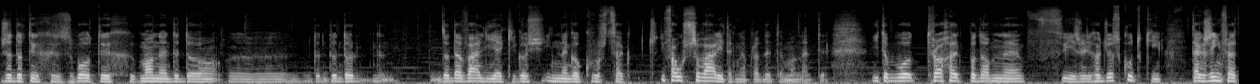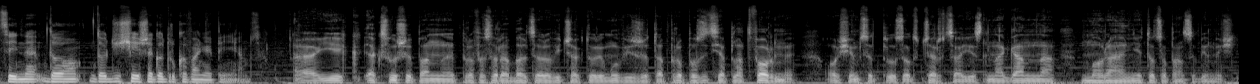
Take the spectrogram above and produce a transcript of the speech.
że do tych złotych monet do, e, do, do, do dodawali jakiegoś innego kruszca, czyli fałszowali tak naprawdę te monety. I to było trochę podobne, w, jeżeli chodzi o skutki, także inflacyjne, do, do dzisiejszego drukowania pieniądza. A jak, jak, słyszy pan profesora Balcerowicza, który mówi, że ta propozycja Platformy 800 plus od czerwca jest naganna moralnie, to co pan sobie myśli?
